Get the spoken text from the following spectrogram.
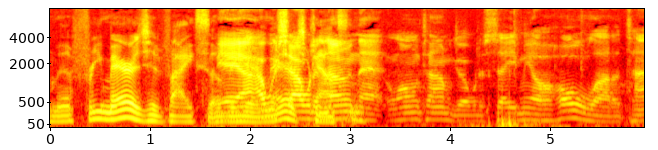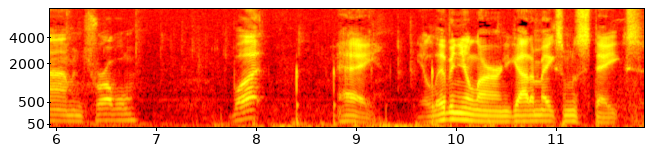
Man, free marriage advice over Yeah, here. I wish I would have known that a long time ago. Would have saved me a whole lot of time and trouble. But hey, you live and you learn. You got to make some mistakes.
